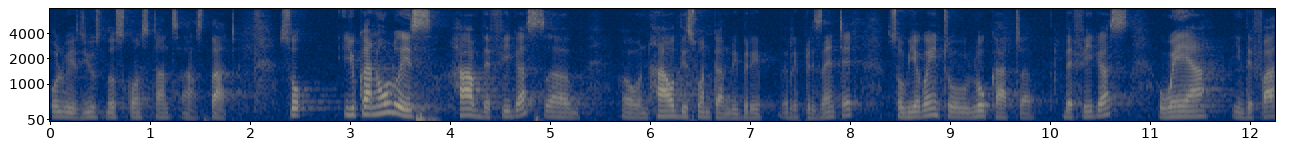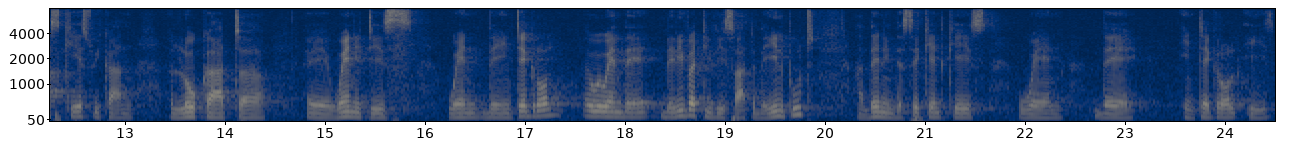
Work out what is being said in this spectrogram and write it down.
always use those constants as that. So you can always have the figures um, on how this one can be represented. So we are going to look at uh, the figures where in the first case we can look at uh, uh, when it is when the integral, uh, when the derivative is at the input and then in the second case when the integral is,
